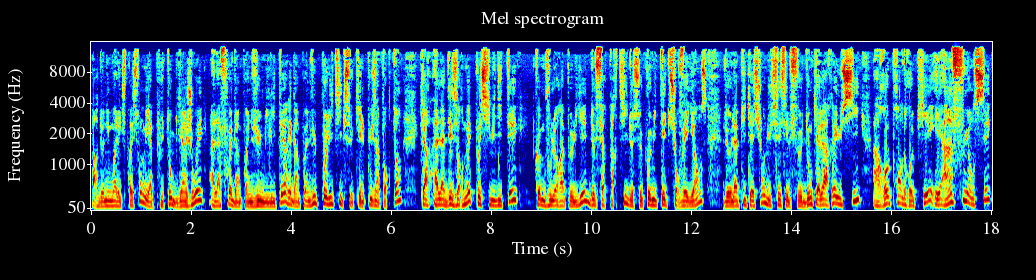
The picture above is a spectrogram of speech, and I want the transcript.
pardonnez-moi l'expression, mais a plutôt bien joué, à la fois d'un point de vue militaire et d'un point de vue politique, ce qui est le plus important, car elle a désormais possibilité comme vous le rappeliez, de faire partie de ce comité de surveillance de l'application du cessez-le-feu. Donc elle a réussi à reprendre pied et à influencer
